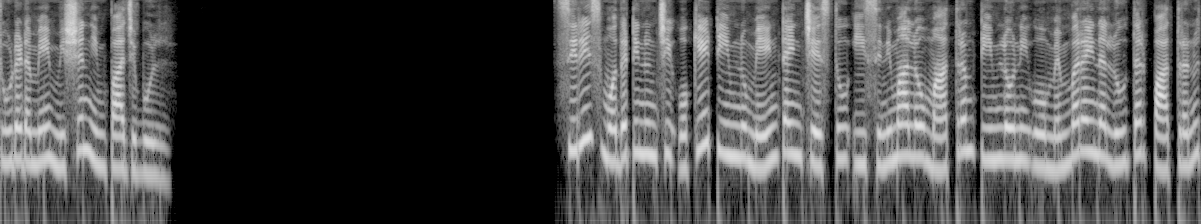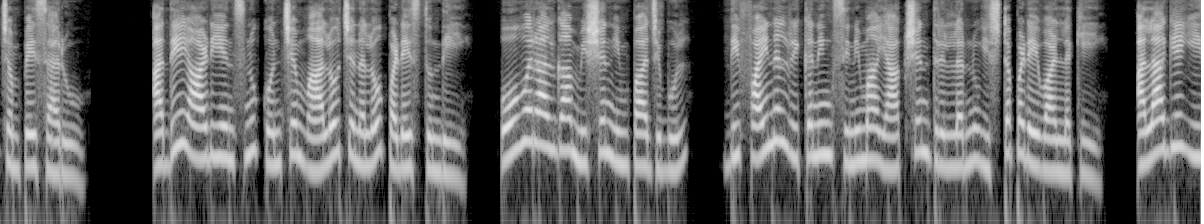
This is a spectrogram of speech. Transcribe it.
చూడడమే మిషన్ ఇంపాజిబుల్. సిరీస్ మొదటి నుంచి ఒకే టీంను మెయింటైన్ చేస్తూ ఈ సినిమాలో మాత్రం టీంలోని ఓ మెంబరైన లూథర్ పాత్రను చంపేశారు. అదే ఆడియన్స్ను కొంచెం ఆలోచనలో పడేస్తుంది. ఓవరాల్గా mission impossible the final reckoning cinema action థ్రిల్లర్ను ఇష్టపడేవాళ్ళకి అలాగే ఈ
